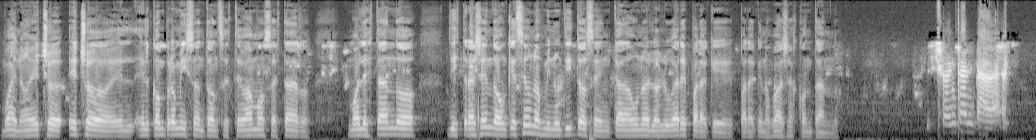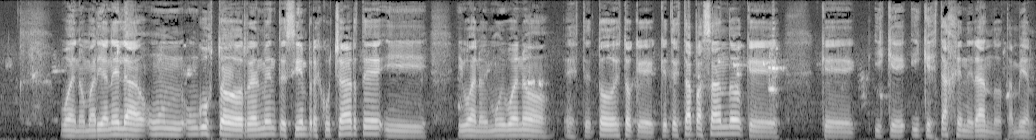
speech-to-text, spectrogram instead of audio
Bueno, hecho, hecho el, el compromiso entonces, te vamos a estar molestando, distrayendo, aunque sea unos minutitos en cada uno de los lugares para que, para que nos vayas contando. Yo encantada. Bueno, Marianela, un, un gusto realmente siempre escucharte y, y bueno, y muy bueno este, todo esto que, que te está pasando que, que, y, que, y que está generando también.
